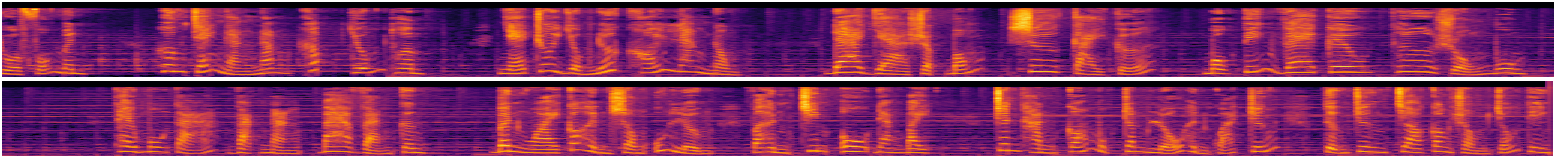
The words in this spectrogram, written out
chùa Phổ Minh, Hương cháy ngàn năm khắp chốn thơm Nhẹ trôi dòng nước khói lan nồng. Đa già rập bóng, sư cài cửa, một tiếng ve kêu thư rộn buông. Theo mô tả vạt nặng ba vạn cân. Bên ngoài có hình sòng uốn lượn và hình chim ô đang bay. Trên thành có một trăm lỗ hình quả trứng, tượng trưng cho con rồng chấu tiên.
